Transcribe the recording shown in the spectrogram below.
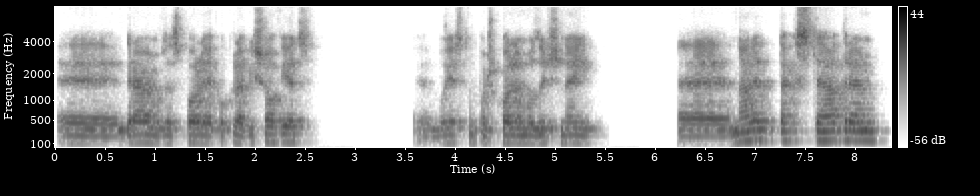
E, Grałem w zespole jako klawiszowiec, e, bo jestem po szkole muzycznej. E, No ale tak z teatrem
